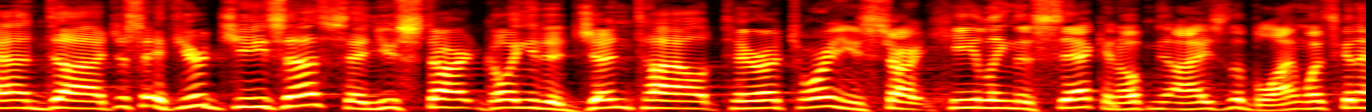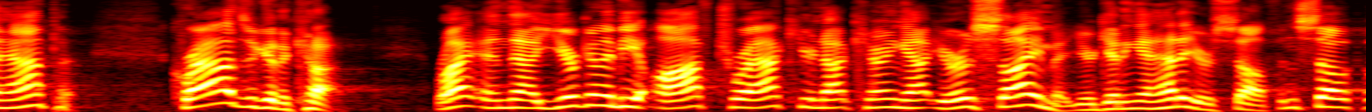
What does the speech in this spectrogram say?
And uh, just if you're Jesus and you start going into Gentile territory and you start healing the sick and opening the eyes of the blind, what's going to happen? Crowds are going to come, right? And now you're going to be off track. You're not carrying out your assignment. You're getting ahead of yourself. And so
